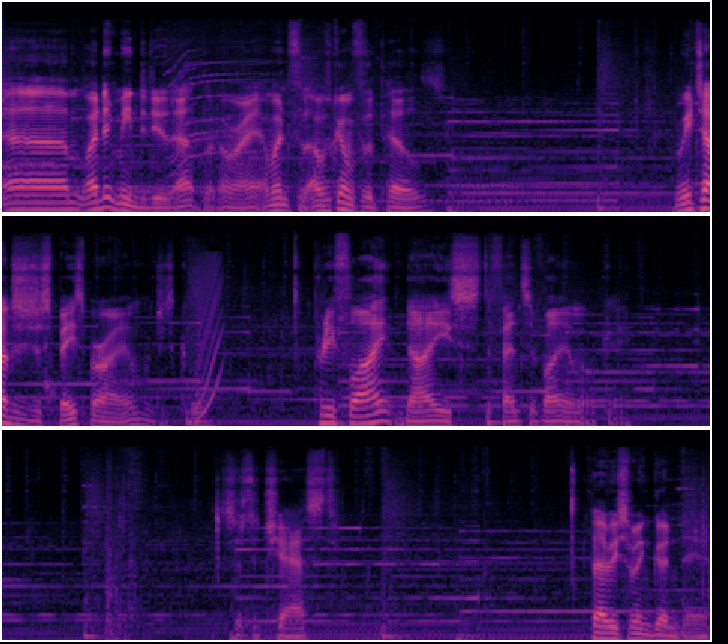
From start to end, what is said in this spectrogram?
Um, I didn't mean to do that, but all right. I went for I was going for the pills. Recharge is just spacebar item, which is cool. Pretty fly? Nice. Defensive item, okay. It's just a chest. Better be something good in here.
